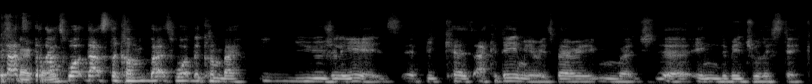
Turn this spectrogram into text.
that's, that's what that's the come that's what the comeback usually is because academia is very much uh, individualistic.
